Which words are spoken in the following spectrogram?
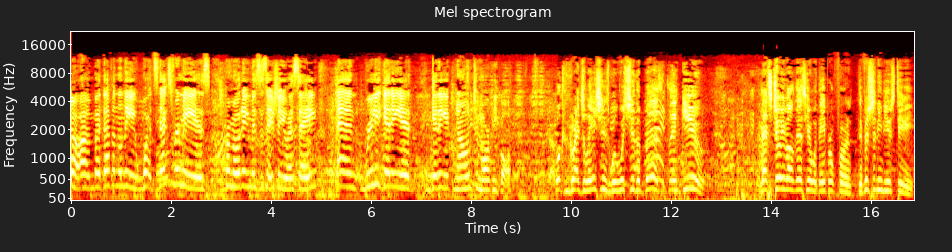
No, um, but definitely what's next for me is promoting Mrs. Asia USA and really getting it, getting it known to more people. Well, congratulations. We wish you the best. Thank you. And that's Joey Valdez here with April for Diversity News TV.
